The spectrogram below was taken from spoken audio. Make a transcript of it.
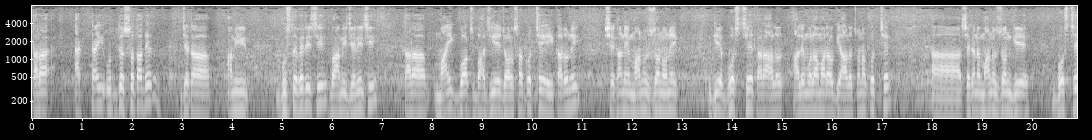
তারা একটাই উদ্দেশ্য তাদের যেটা আমি বুঝতে পেরেছি বা আমি জেনেছি, তারা মাইক বক্স বাজিয়ে জলসা করছে এই কারণেই। সেখানে মানুষজন অনেক গিয়ে বসছে, তারা আলো আলেমোলামারাও গিয়ে আলোচনা করছে। সেখানে মানুষজন গিয়ে বসছে।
